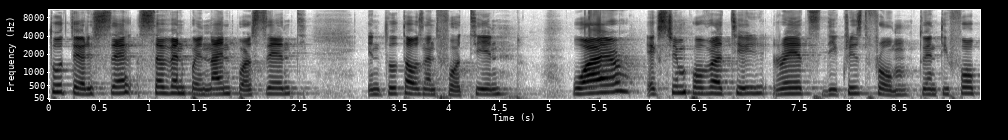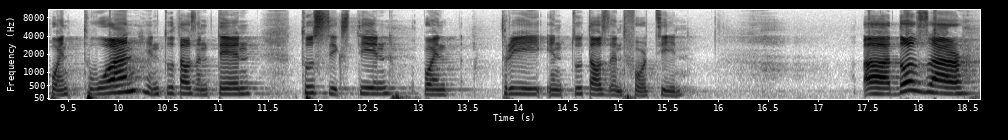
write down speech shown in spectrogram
to 37.9% in 2014, while extreme poverty rates decreased from 24.1 in 2010 to 16.3 in 2014. Uh, those are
